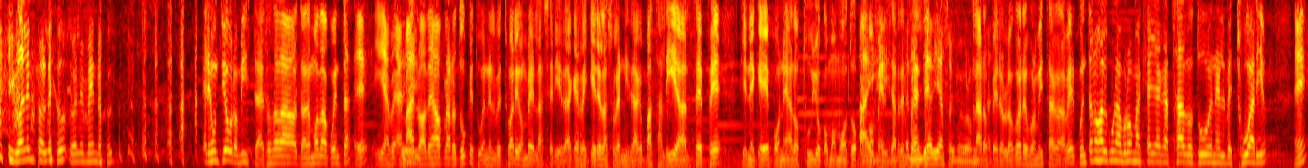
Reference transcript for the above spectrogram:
Igual en Toledo duele menos. Eres un tío bromista, eso se ha dado- nos hemos dado cuenta, ¿eh? Y además lo has dejado claro tú, que tú en el vestuario, hombre, la seriedad que requiere, la solemnidad, va a salir al césped, tiene que poner a los tuyos como moto para Ay, comerse sí, de pero en el día a día soy muy bromista, Claro, pero sí. luego eres bromista. A ver, cuéntanos algunas bromas que hayas gastado tú en el vestuario, ¿eh?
